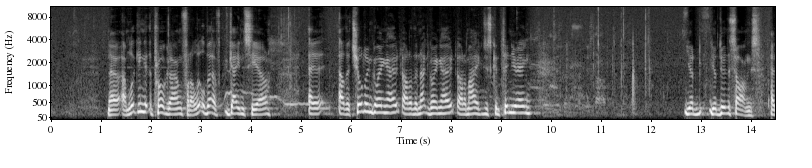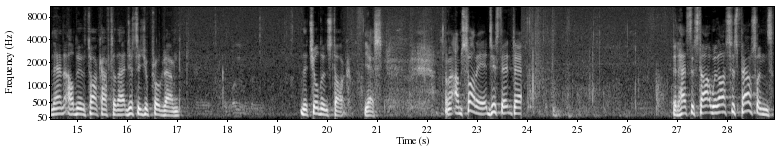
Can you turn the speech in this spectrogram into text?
Now, I'm looking at the program for a little bit of guidance here. Uh, are the children going out, or are they not going out, or am I just continuing? You'll, you'll do the songs, and then I'll do the talk after that, just as you've programmed. The children's talk, yes. I'm sorry, just that uh, it has to start with us as persons.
